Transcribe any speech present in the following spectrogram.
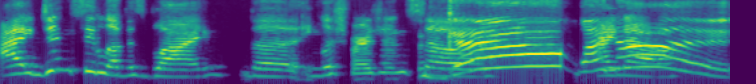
I didn't see Love Is Blind, the English version, so Girl, why I know. not?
